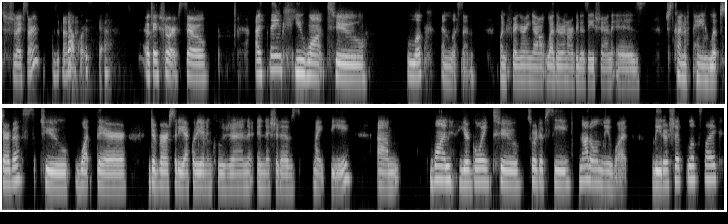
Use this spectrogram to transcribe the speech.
Should I start? Is it better? Yeah, of course. Yeah. Okay, sure. So I think you want to look and listen when figuring out whether an organization is just kind of paying lip service to what their diversity, equity, and inclusion initiatives might be. Um, one, you're going to sort of see not only what leadership looks like,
